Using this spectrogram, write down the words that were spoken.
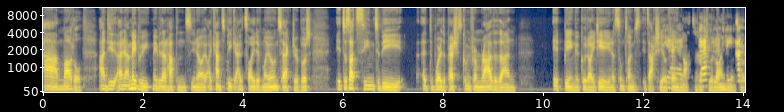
a model? And do, and uh, maybe maybe that happens you know I, I can't speak Mm. outside of my own sector but it does that seem to be uh, where the pressure is coming from rather than it being a good idea you know sometimes it's actually okay Yeah, not to have to align definitely. And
